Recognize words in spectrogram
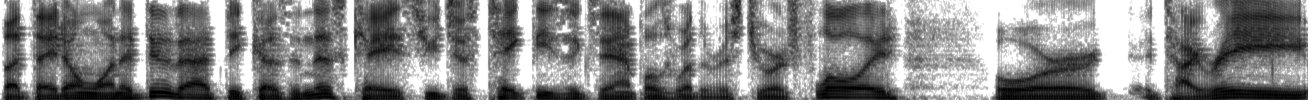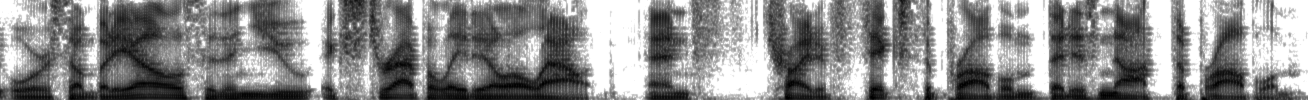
But they don't want to do that because in this case, you just take these examples, whether it's George Floyd or Tyree or somebody else, and then you extrapolate it all out. and f- try to fix the problem that is not the problem.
